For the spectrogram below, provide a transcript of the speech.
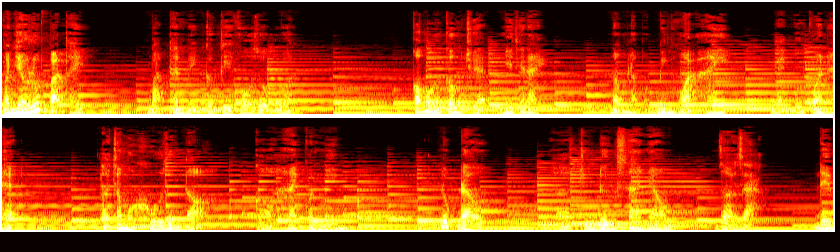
Và nhiều lúc bạn thấy bản thân mình cực kỳ vô dụng luôn. Có một cái câu chuyện như thế này nó cũng là một minh họa hay về mối quan hệ. Ở trong một khu rừng nọ có hai con nhím. Lúc đầu à, chúng đứng xa nhau rời rạc đêm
